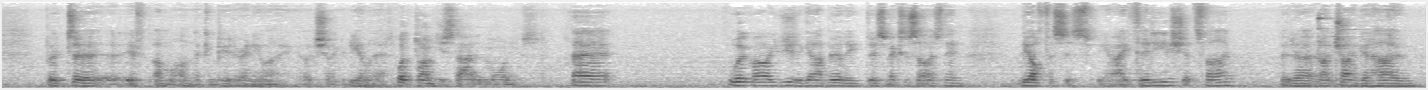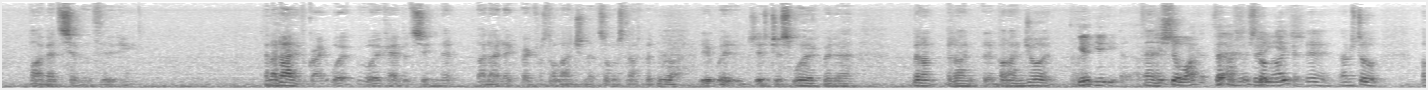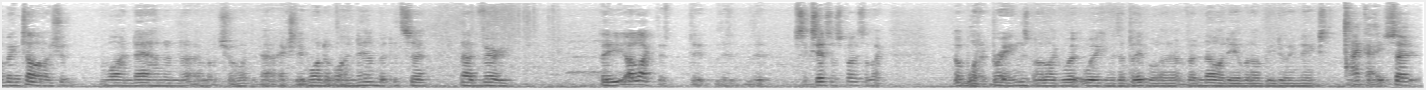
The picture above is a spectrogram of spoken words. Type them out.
But uh, if I'm on the computer anyway, which I could yell at. What time do you start in the mornings? Uh, work well. I usually get up early, do some exercise. And then the office is you know eight thirty ish. That's fine. But uh, I try and get home by about seven thirty. And I don't have great work work habits in that I don't eat breakfast or lunch and that sort of stuff. But Right. it, it just just work. But uh, but I but I but I enjoy it. You, you, you still like it? I still like years? it. Yeah, I'm still. I've been told I should wind down, and uh, I'm not sure what I actually want to wind down, but it's uh, no, very. I I like the, the, the, success, I suppose. I like what it brings, but I like work, working with the people, and I've got no idea what I'll be doing next. Okay, so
